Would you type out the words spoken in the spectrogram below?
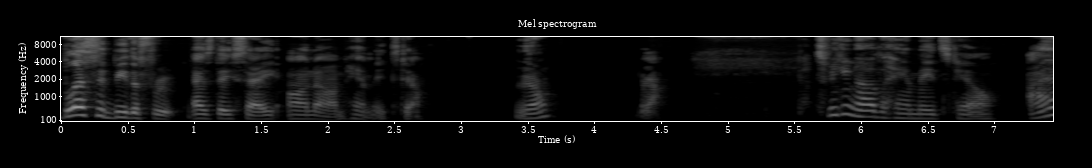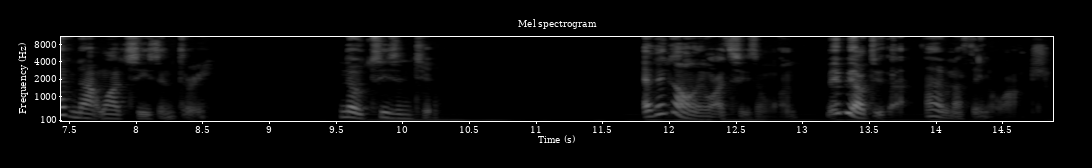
Blessed be the fruit, as they say on um, Handmaid's Tale. You know? Yeah. Speaking of Handmaid's Tale, I have not watched season three. No, season two. I think I only watched season one. Maybe I'll do that. I have nothing to watch.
